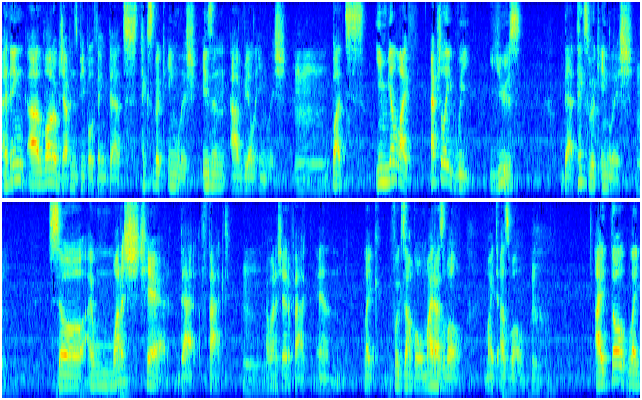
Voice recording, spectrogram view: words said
I think a lot of Japanese people think that textbook English isn't a real English. Mm. But in real life, actually, we use that textbook English. Mm. So I want to share that fact. Mm. I want to share the fact, and like for example, might as well, might as well. Mm. I thought like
